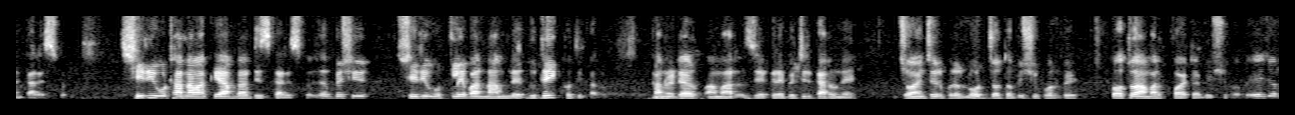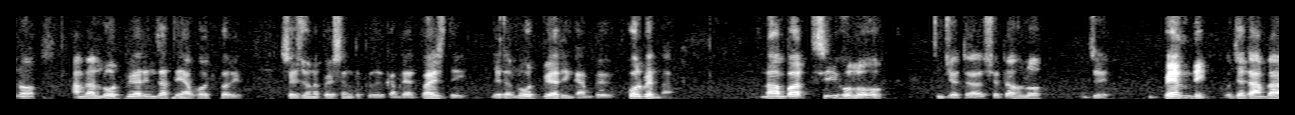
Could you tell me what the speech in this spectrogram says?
এনকারেজ করি। সিঁড়ি ওঠা নামাকে আমরা ডিসকারেজ করি। বেশি সিঁড়ি উঠলে বা নামলে দুটোই ক্ষতিকারক। কারণ এটা আমার যে গ্র্যাভিটির কারণে জয়েন্টের উপরে লোড যত বেশি পড়বে, তত আমার ক্ষয়টা বেশি হবে। এই জন্য আমরা লোড বিয়ারিং যাতে অ্যাভয়েড করি। সেই জন্য পেশেন্টদেরকে আমরা অ্যাডভাইস দিই, যেটা লোড বিয়ারিং আপনি করবেন না। নাম্বার থ্রি হলো যেটা, সেটা হলো যে বেন্ডিং যেটা আমরা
